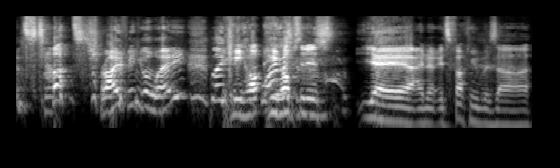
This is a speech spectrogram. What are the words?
and starts driving away. Like He hop, he was- hops in his yeah, yeah, yeah, I know it's fucking bizarre.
